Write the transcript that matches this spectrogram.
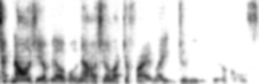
technology available now to electrify light duty vehicles.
